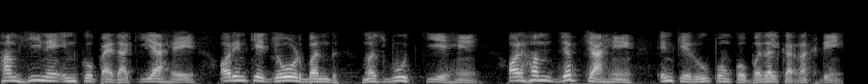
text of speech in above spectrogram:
हम ही ने इनको पैदा किया है और इनके जोड़ बंद मज़बूत किए हैं और हम जब चाहें इनके रूपों को बदल कर रख दें।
